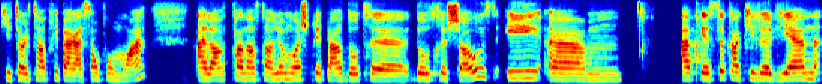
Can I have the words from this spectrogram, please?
qui est un temps de préparation pour moi. Alors, pendant ce temps-là, moi, je prépare d'autres, d'autres choses. Et après ça, quand ils reviennent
